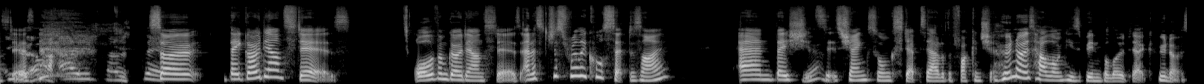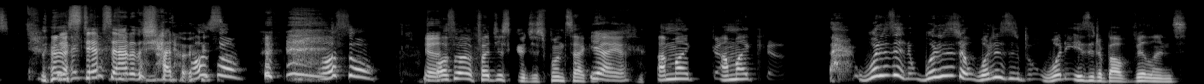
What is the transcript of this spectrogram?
downstairs. downstairs. So they go downstairs. All of them go downstairs, and it's just really cool set design. And they sh- Yeah. Shang Tsung steps out of the fucking sh- who knows how long he's been below deck? Who knows? But he steps out of the shadows. also, also, Yeah. also, if I just could, just one second. yeah, yeah. I'm like, I'm like, what is it? What is it? What is it? What is it about villains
